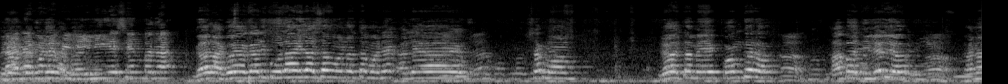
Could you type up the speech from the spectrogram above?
ના ના પણ અમે લઈ લઈએ છે ને બધા. ઘર આગો આ ગાડી બોલાયેલા છે મને તમને અલે સમમ આમ? તમે એક કામ કરો. આ બધી લઈ લ્યો. અને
